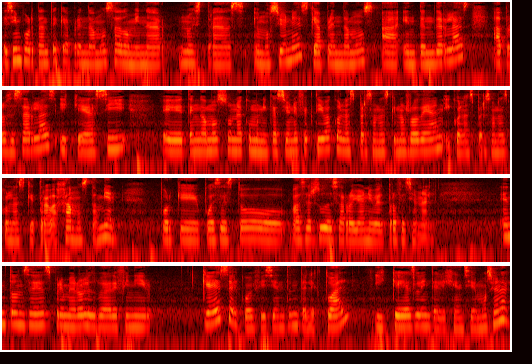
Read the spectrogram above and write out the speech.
es importante que aprendamos a dominar nuestras emociones, que aprendamos a entenderlas, a procesarlas y que así eh, tengamos una comunicación efectiva con las personas que nos rodean y con las personas con las que trabajamos también, porque pues esto va a ser su desarrollo a nivel profesional. Entonces, primero les voy a definir qué es el coeficiente intelectual ¿Y qué es la inteligencia emocional?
